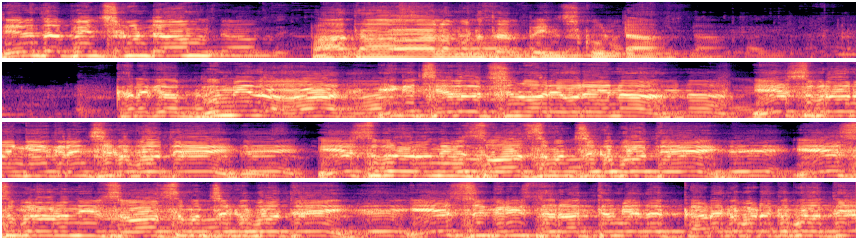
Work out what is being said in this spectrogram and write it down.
దేని తప్పించుకుంటాం? పాతాళమును తప్పించుకుంటాం. కనుక భూమి మీద ఇంక చేరవచ్చిన వారు ఎవరైనా యేసుప్రభుని అంగీకరించకపోతే యేసుప్రభుని విశ్వాసం ఉంచకపోతే యేసుప్రభుని విశ్వాసం ఉంచకపోతే ఏసుక్రీస్తు రక్తం మీద కడగబడకపోతే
